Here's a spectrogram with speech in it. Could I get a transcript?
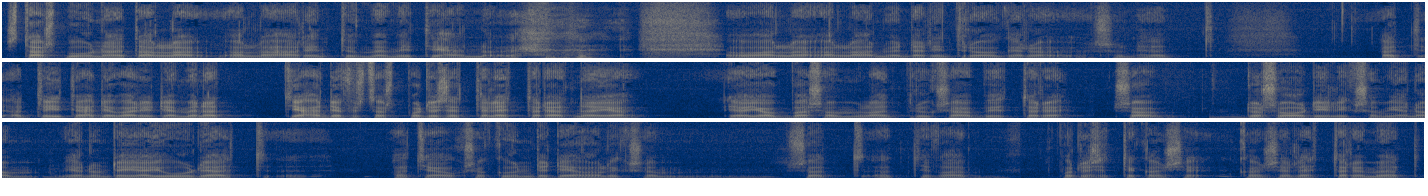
stadsborna att alla, alla har inte tummen mitt i hand och alla, alla använder inte droger och sånt här. Att, att lite hade varit det, men att jag hade förstås på det sättet lättare att när jag, jag jobbade som lantbruksavbytare så då såg de liksom genom, genom det jag gjorde att, att jag också kunde det och liksom, så att, att det var på det sättet kanske, kanske lättare. Men att,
